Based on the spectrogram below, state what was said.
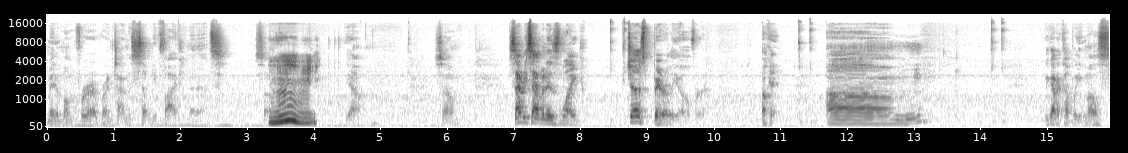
minimum for a runtime is seventy-five minutes. So Mm. yeah. So seventy-seven is like just barely over. Okay. Um, we got a couple emails.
